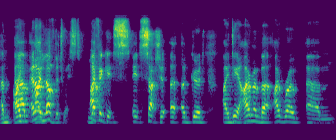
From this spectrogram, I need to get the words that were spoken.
And Um, and I, love the twist. I think it's it's such a, a, good idea. I remember I wrote um,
